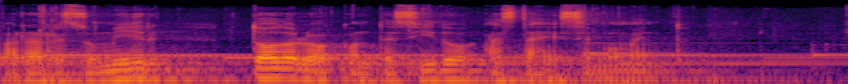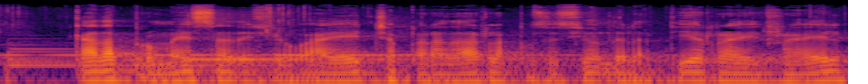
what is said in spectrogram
para resumir todo lo acontecido hasta ese momento. Cada promesa de Jehová hecha para dar la posesión de la tierra a Israel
